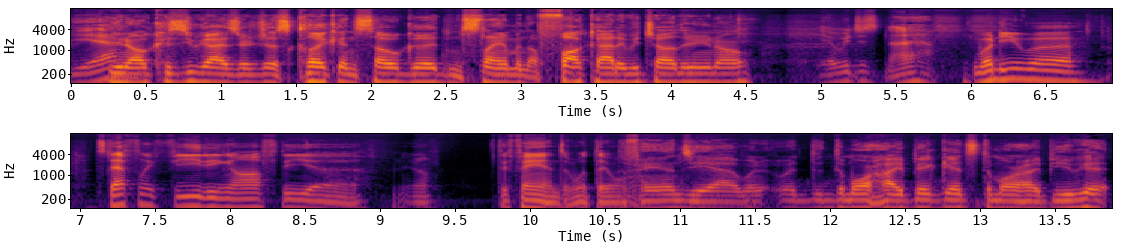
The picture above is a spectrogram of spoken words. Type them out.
Yeah. you know? Because you guys are just clicking so good and slamming the fuck out of each other, you know? Yeah, we just. Uh, What do you? uh it's definitely feeding off the uh, you know the fans and what they want. The Fans, yeah. When, when the more hype it gets, the more hype you get.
